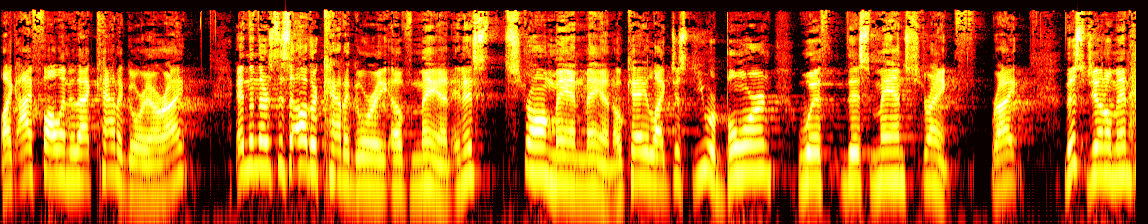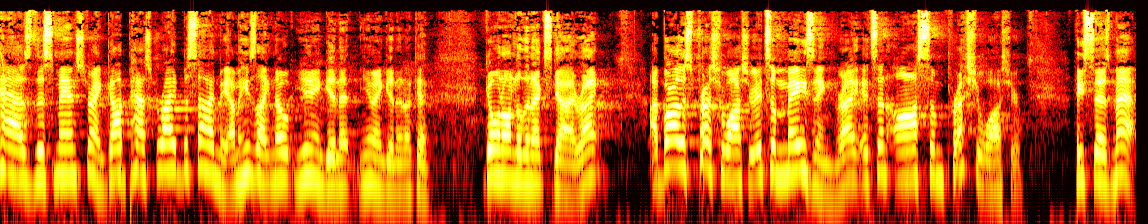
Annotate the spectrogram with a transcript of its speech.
Like, I fall into that category, all right? And then there's this other category of man, and it's strong man, man, okay? Like, just you were born with this man strength, right? This gentleman has this man's strength. God passed right beside me. I mean, he's like, nope, you ain't getting it. You ain't getting it. Okay. Going on to the next guy, right? I borrow this pressure washer. It's amazing, right? It's an awesome pressure washer. He says, Matt,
